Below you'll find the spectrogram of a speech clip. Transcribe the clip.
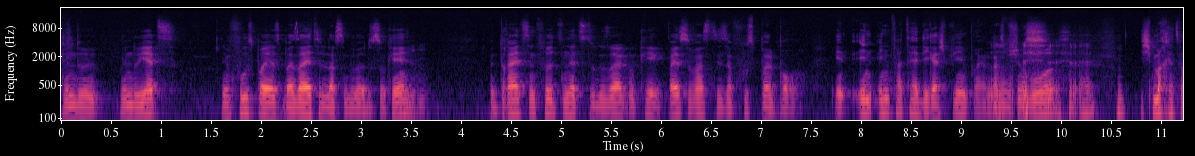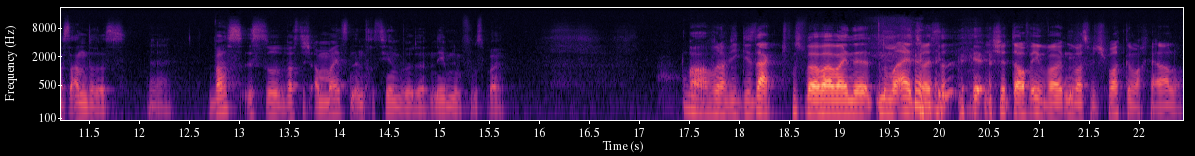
wenn du, wenn du jetzt den Fußball jetzt beiseite lassen würdest, okay? Mhm. Mit 13, 14 hättest du gesagt, okay, weißt du was, dieser Fußball, boah, in, in, Innenverteidiger spielen, boah, lass mich in Ruhe. Ich mache jetzt was anderes. ja. Was ist so, was dich am meisten interessieren würde, neben dem Fußball? Boah, Bruder, wie gesagt, Fußball war meine Nummer eins, weißt du? Ich hätte auf jeden Fall irgendwas mit Sport gemacht, keine Ahnung.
